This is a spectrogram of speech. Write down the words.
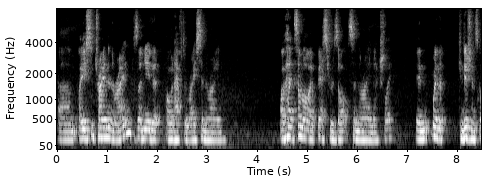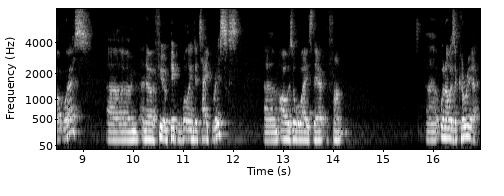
um, I used to train in the rain because I knew that I would have to race in the rain. I've had some of my best results in the rain actually. And when the conditions got worse, um, and there were fewer people willing to take risks, um, I was always there at the front. Uh, when I was a courier,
